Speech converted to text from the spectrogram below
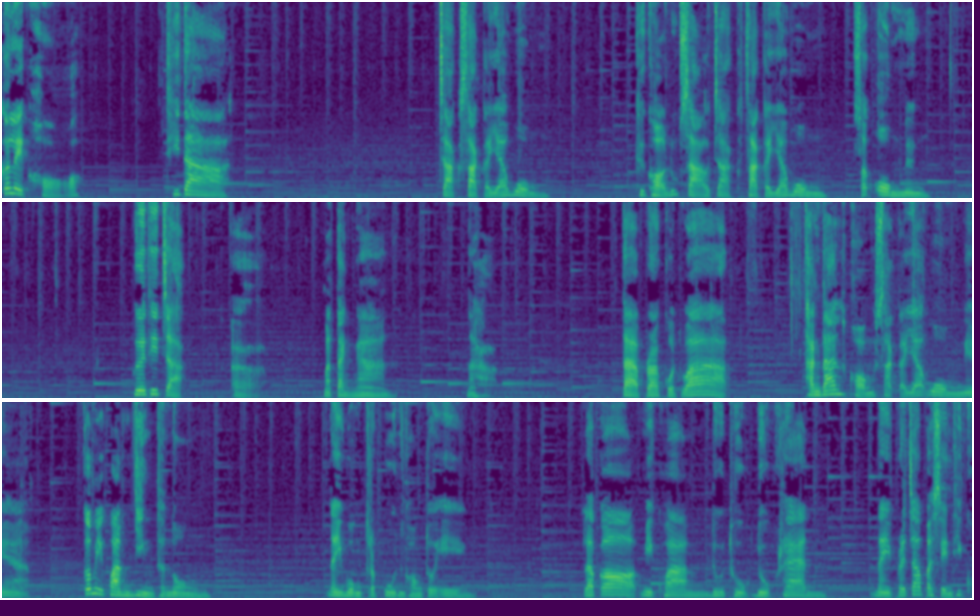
ก็เลยขอทิดา จากสักยะวงศ์ คือขอลูกสาวจากสักยะวงศ์สักองค์หนึ่ง เพื่อที่จะมาแต่งงานนะคะ แต่ปรากฏว่าทางด้านของสักยะวงศ์เนี่ยก็มีความหยิ่งทนง ในวงตระกูลของตัวเอง แล้วก็มีความดูถูกดูแคลนในพระเจ้าประสิทธิโก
